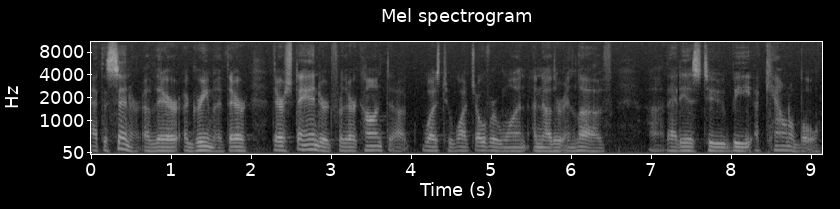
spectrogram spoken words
at the center of their agreement. Their, their standard for their conduct was to watch over one another in love. Uh, that is, to be accountable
